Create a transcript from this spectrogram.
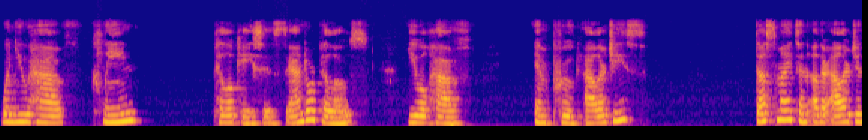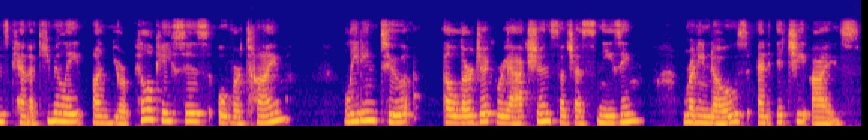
when you have clean pillowcases and or pillows, you will have improved allergies. Dust mites and other allergens can accumulate on your pillowcases over time, leading to allergic reactions such as sneezing, runny nose, and itchy eyes.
